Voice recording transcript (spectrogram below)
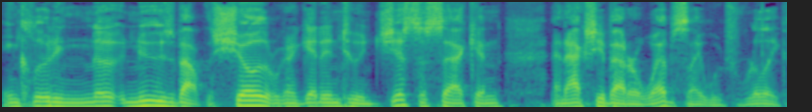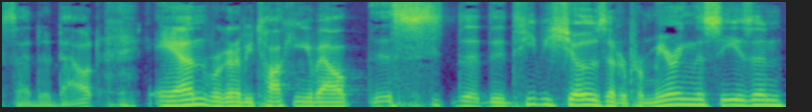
including no- news about the show that we're going to get into in just a second, and actually about our website, which we're really excited about. And we're going to be talking about this the, the TV shows that are premiering this season.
